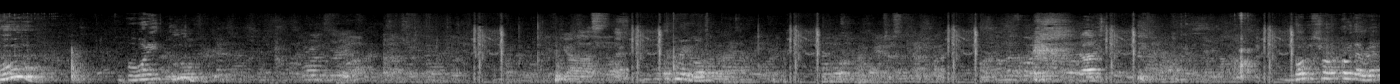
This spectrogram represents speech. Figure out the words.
Ooh. Well, what are you, ooh. Three more. Oh, they're in.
